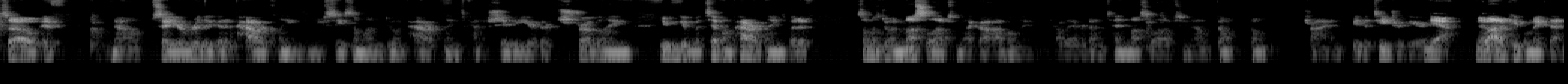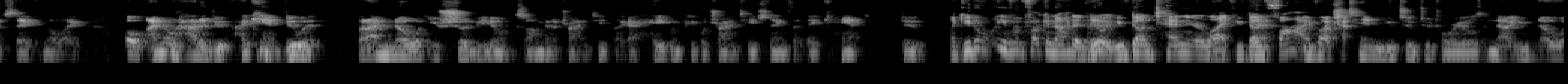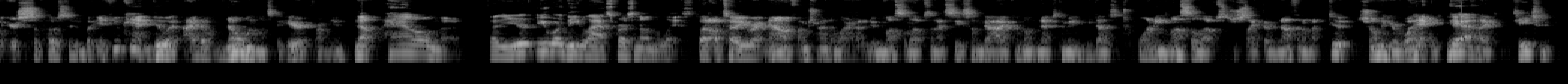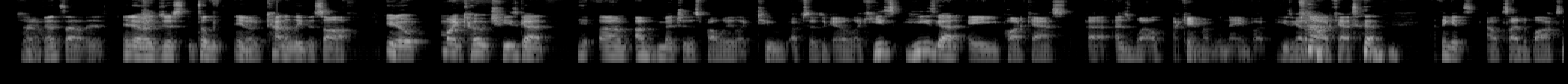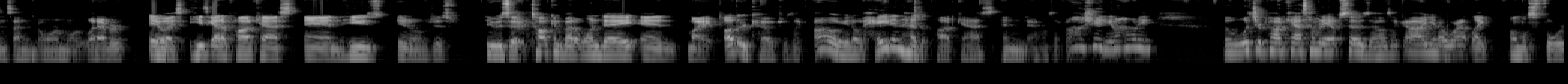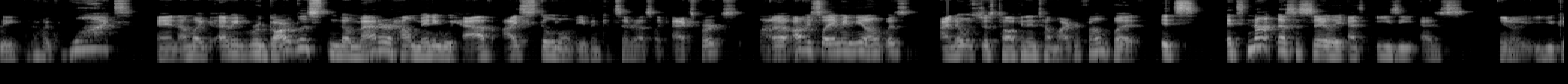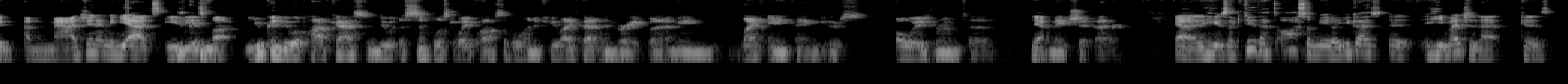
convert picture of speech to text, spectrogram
So if you know, say you're really good at power cleans and you see someone doing power cleans kind of shitty or they're struggling, you can give them a tip on power cleans. But if someone's doing muscle ups and you're like, oh, I've only probably ever done ten muscle ups, you know, don't don't try and be the teacher here. Yeah, A lot of people make that mistake and they're like, oh, I know how to do, I can't do it, but I know what you should be doing, so I'm going to try and teach. Like, I hate when people try and teach things that they can't do. Like you don't even fucking know how to do Yeah. it. You've done ten in your life. You've done Yeah. five. I've Like watched 10 YouTube tutorials and now you know what you're supposed to do. But if you can't do it, I don't, no one wants to hear it from you. no, hell no. That You're you are the last person on the list. But I'll tell you right now, if I'm trying to learn how to do muscle ups and I see some guy come up next to me and he does 20 muscle ups just like they're nothing, I'm like, dude, show me your way. Yeah, Like, teach me. So, like that's how it is. You know, just to you know, kind of lead this off. You know, my coach, he's got. Um, I've mentioned this probably like two episodes ago. Like he's he's got a podcast uh, as well. I can't remember the name, but he's got a podcast. I think it's outside the box, inside the norm, or whatever. Anyways, he's got a podcast, and he's you know just he was uh, talking about it one day, and my other coach was like, "Oh, you know, Hayden has a podcast," and everyone's like, "Oh shit, you know how many?" "Uh, What's your podcast? How many episodes? I was like, ah, you know, we're at like almost 40. And they're like, what? And I'm like, I mean, regardless, no matter how many we have, I still don't even consider us like experts. Uh, obviously, I mean, you know, it's I know it's just talking into a microphone, but it's it's not necessarily as easy as you know you could imagine. I mean, yeah, it's easy You as fuck. You can do a podcast and do it the simplest way possible, and if you like that, then great. But I mean, like anything, there's always room to Yeah. make shit better. Yeah, and he was like, dude, that's awesome. You know, you guys. Uh, he mentioned that because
